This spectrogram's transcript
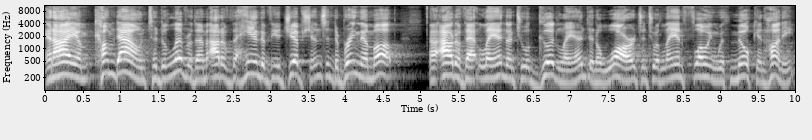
And I am come down to deliver them out of the hand of the Egyptians and to bring them up uh, out of that land unto a good land and a large, unto a land flowing with milk and honey,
